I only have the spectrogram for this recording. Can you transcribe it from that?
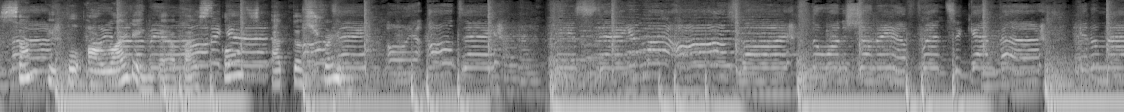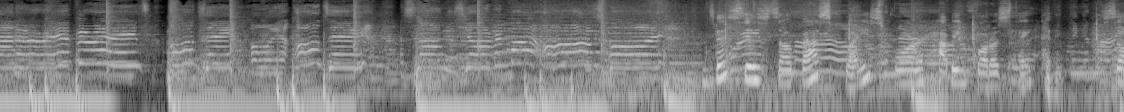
Some people are riding their bicycles at the stream. This is the best place for having photos taken. So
